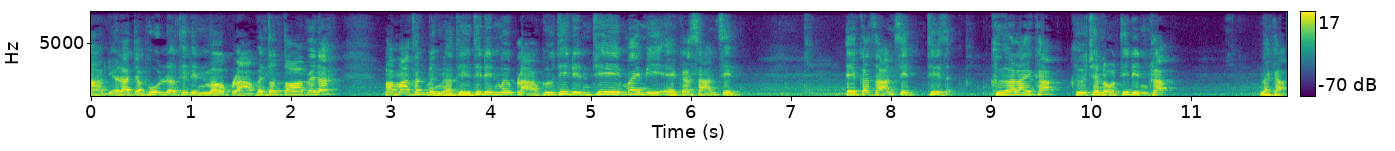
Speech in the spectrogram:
อ่าเดี๋ยวเราจะพูดเรื่องที่ดินมือเปล่าเป็นตอนๆไปนะ ประมาณสักหนึ่งนาทีที่ดินมือเปล่าคือที่ดินที่ไม่มีเอกสารสิทธิ์ เอกสารสิทธิ์ที่คืออะไรครับ คือโฉนดที่ดินครับนะครับ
